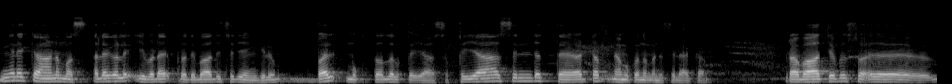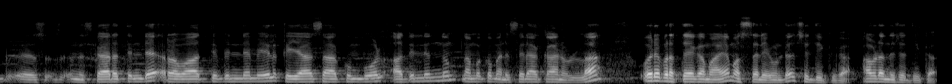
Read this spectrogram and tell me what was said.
ഇങ്ങനെയൊക്കെയാണ് മസാലകൾ ഇവിടെ പ്രതിപാദിച്ചത് എങ്കിലും ബൽ മുക്തദൽ ഖിയാസ്. ഖിയാസിന്റെ തേട്ടം നമുക്കൊന്ന് മനസ്സിലാക്കാം. റവാത്തിബ് നിസ്കാരത്തിന്റെ റവാത്തിബിന്റെ മേൽ ഖിയാസാക്കുമ്പോൾ അതിൽ നിന്നും നമുക്ക് മനസ്സിലാക്കാനുള്ള ഒരു പ്രത്യേകമായ മസലയുണ്ട് ശ്രദ്ധിക്കുക. അവിടെ നിന്ന് ശ്രദ്ധിക്കുക.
